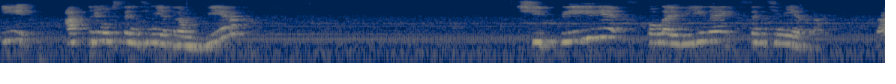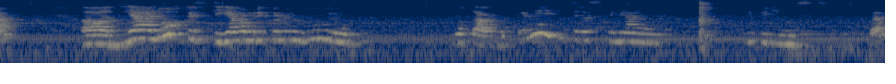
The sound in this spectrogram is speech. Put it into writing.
И от 3 сантиметров вверх 4 с половиной сантиметра. Да? А, для легкости я вам рекомендую вот так вот примерить эти расстояния и перенести. Да?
